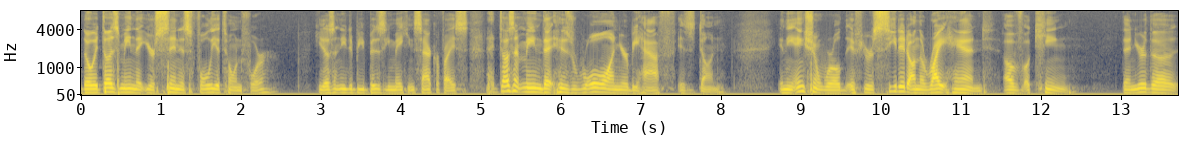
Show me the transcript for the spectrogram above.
though it does mean that your sin is fully atoned for, he doesn't need to be busy making sacrifice. That doesn't mean that his role on your behalf is done. In the ancient world, if you're seated on the right hand of a king, then you're the,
